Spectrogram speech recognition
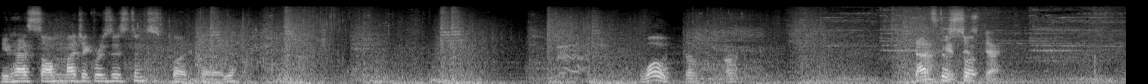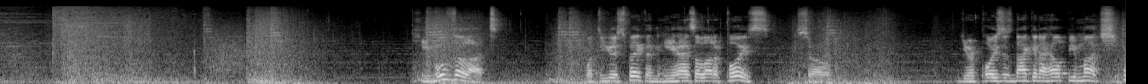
It has some magic resistance, but uh, yeah. Whoa, The that's the sword. He moves a lot. What do you expect? And he has a lot of poise. So your poise is not gonna help you much.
